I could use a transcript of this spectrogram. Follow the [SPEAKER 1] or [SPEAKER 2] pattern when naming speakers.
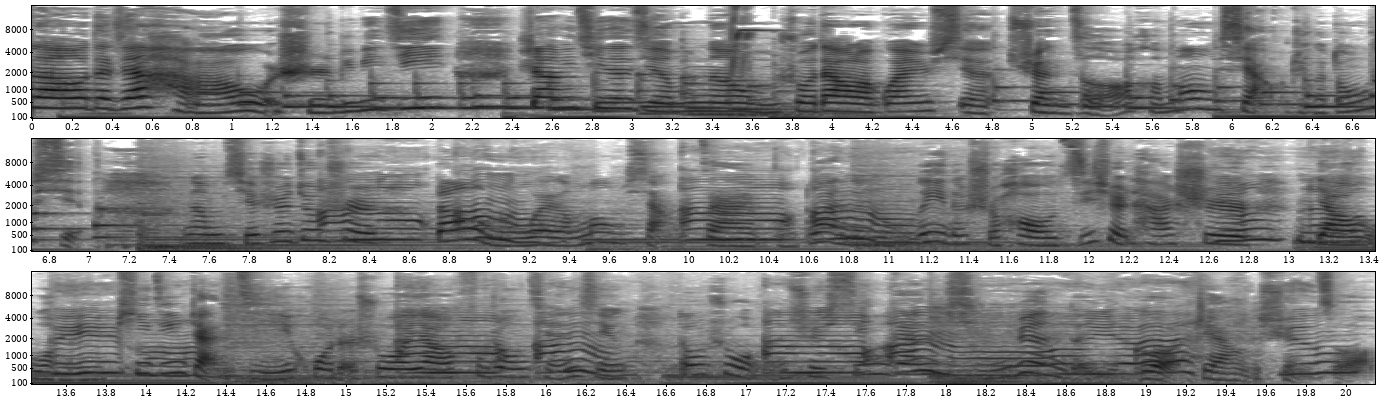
[SPEAKER 1] Hello，大家好，我是 B B 机。上一期的节目呢，我们说到了关于选选择和梦想这个东西。那么其实就是当我们为了梦想在不断的努力的时候，即使它是要我们披荆斩棘，或者说要负重前行，都是我们去心甘情愿的一个这样的选择。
